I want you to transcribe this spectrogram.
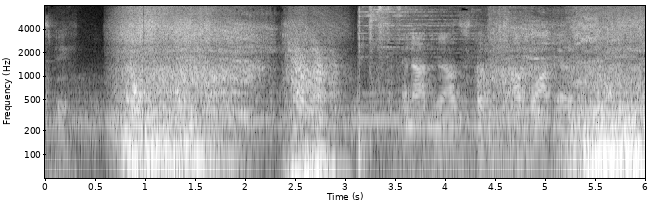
to speak. Or not, no, I'll just, I'll block her.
